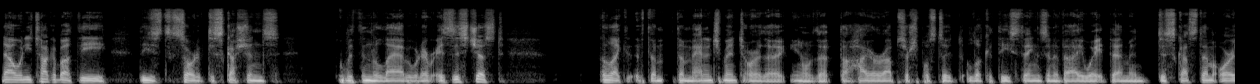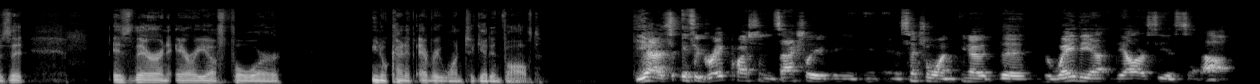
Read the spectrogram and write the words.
Now, when you talk about the these sort of discussions within the lab or whatever, is this just like the the management or the you know the the higher ups are supposed to look at these things and evaluate them and discuss them, or is it is there an area for you know kind of everyone to get involved? Yeah, it's, it's a great question. It's actually an essential one. You know, the, the way the, the LRC is set up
